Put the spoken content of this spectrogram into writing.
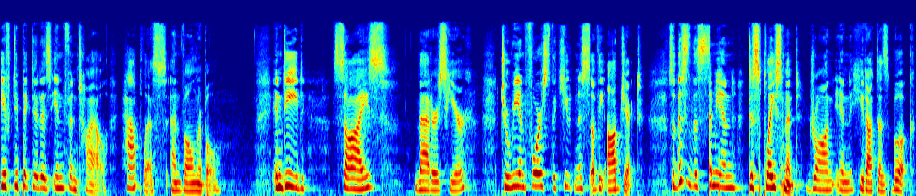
if depicted as infantile, hapless, and vulnerable. Indeed, size matters here to reinforce the cuteness of the object. So this is the simian displacement drawn in Hirata's book,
